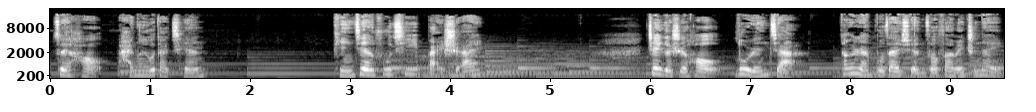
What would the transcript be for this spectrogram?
最好还能有点钱。贫贱夫妻百事哀。这个时候，路人甲当然不在选择范围之内。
